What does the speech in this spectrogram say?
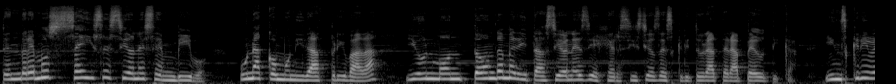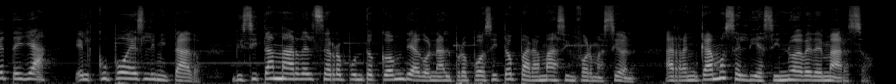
Tendremos seis sesiones en vivo, una comunidad privada y un montón de meditaciones y ejercicios de escritura terapéutica. Inscríbete ya, el cupo es limitado. Visita mardelcerro.com diagonal propósito para más información. Arrancamos el 19 de marzo.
